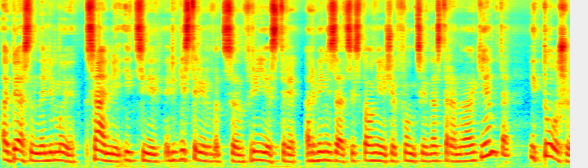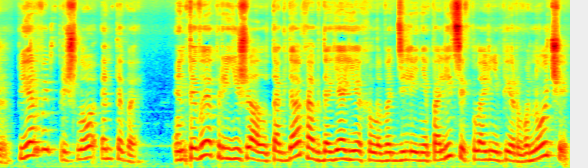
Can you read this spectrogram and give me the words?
обязаны ли мы сами идти регистрироваться в реестре организации, исполняющих функции иностранного агента. И тоже первым пришло НТВ. НТВ приезжала тогда, когда я ехала в отделение полиции в половине первого ночи,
